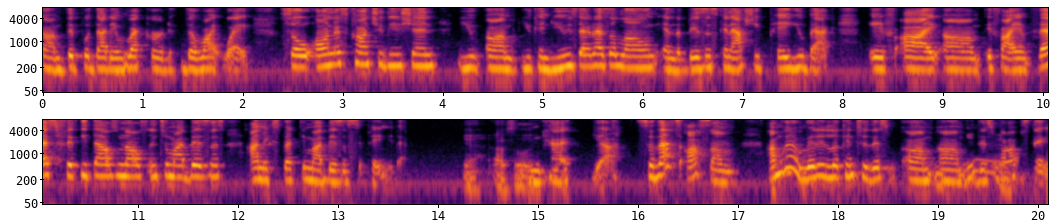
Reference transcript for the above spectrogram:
um, they put that in record the right way. So owner's contribution, you um, you can use that as a loan, and the business can actually pay you back. If I um, if I invest fifty thousand dollars into my business, I'm expecting my business to pay me back. Yeah, absolutely. Okay. Yeah. So that's awesome. I'm gonna really look into this um um yeah. this ROBS thing.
